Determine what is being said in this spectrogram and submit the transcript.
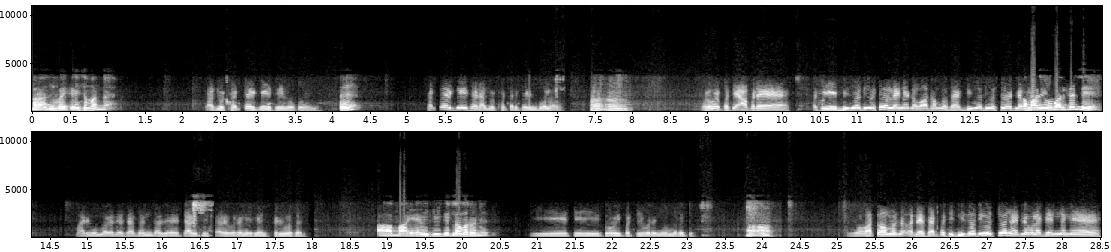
રાજુભાઈ કઈ સમાજના રાજુ ઠક્કર કે છે લોકો એને. ઠક્કર કે છે રાજુ ઠક્કર કરીને બોલાવે. બરોબર પછી આપણે પછી બીજો દિવસ લઈને એટલે વાત સાંભળો સાહેબ. બીજો દિવસ એટલે તમારી ઉંમર કેટલી? મારી ઉંમર હશે સાહેબ અંદાજે ચાલીસ પિસ્તાળીસ વર્ષની રેન્જ કરી હોય સાહેબ. આ બાઈ આવી હતી કેટલા વર્ષની હતી? એ ચોવીસ પચીસ વર્ષની ઉંમર હતી. હા, હા. વાતો હમણાં એટલે સાહેબ પછી બીજો દિવસ થયો ને એટલે ઓલા બેનને મેં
